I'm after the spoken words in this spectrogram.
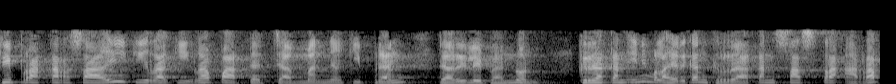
diprakarsai kira-kira pada zamannya Gibran dari Lebanon. Gerakan ini melahirkan gerakan sastra Arab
